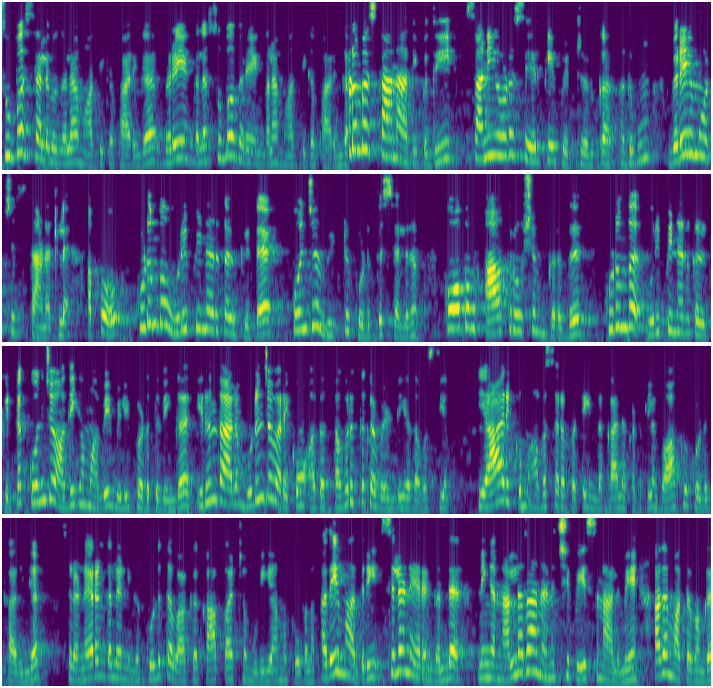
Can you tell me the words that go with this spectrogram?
சுப செலவுகளா மாத்திக்க பாருங்க. விரயங்களை சுப விரயங்களா மாத்திக்க பாருங்க. குடும்பஸ்தானாதிபதி சனியோட சேர்க்கை பெற்றிருக்கார். அதுவும் விரயமோட்ச ஸ்தானத்தில். அப்போ குடும்ப உறுப்பினர்கள் கிட்ட கொஞ்சம் விட்டு கொடுத்து செல்லணும். கோபம் ஆக்ரோஷம்ங்கிறது குடும்ப உறுப்பினர்கள் கிட்ட கொஞ்சம் அதிகமாகவே வெளிப்படுத்துவீங்க. இருந்தாலும் முடிஞ்ச வரைக்கும் அதை தவிர்த்துக்க வேண்டியது அவசியம். யாருக்கும் அவசரப்பட்டு இந்த காலகட்டத்தில் வாக்கு கொடுக்காதீங்க. சில நேரங்களில் நீங்கள் கொடுத்த வாக்கை காப்பாற்ற முடியாமல் போகலாம். அதே மாதிரி சில நேரங்களில் நீங்கள் நல்லதாக நினச்சி பேசினாலுமே அதை மற்றவங்க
